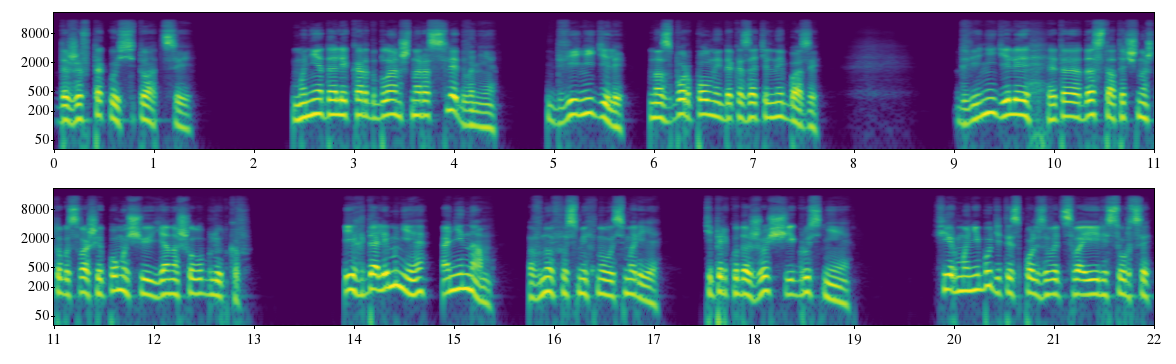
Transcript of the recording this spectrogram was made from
даже в такой ситуации. Мне дали карт-бланш на расследование. Две недели на сбор полной доказательной базы. Две недели — это достаточно, чтобы с вашей помощью я нашел ублюдков. Их дали мне, а не нам, — вновь усмехнулась Мария. Теперь куда жестче и грустнее. Фирма не будет использовать свои ресурсы.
